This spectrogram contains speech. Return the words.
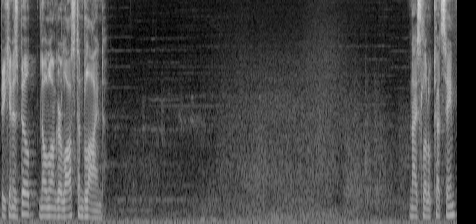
Beacon is built, no longer lost and blind. Nice little cutscene.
